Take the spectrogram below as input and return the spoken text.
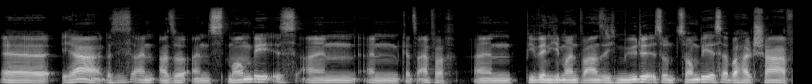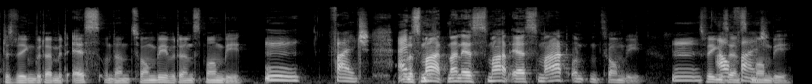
äh, ja, das ist ein, also ein Smombie ist ein, ein, ganz einfach, ein, wie wenn jemand wahnsinnig müde ist und Zombie ist aber halt scharf, deswegen wird er mit S und dann Zombie wird er ein Smombie. Falsch. Ein Oder smart, nein, er ist smart, er ist smart und ein Zombie. Deswegen ist er ein falsch. Smombie.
